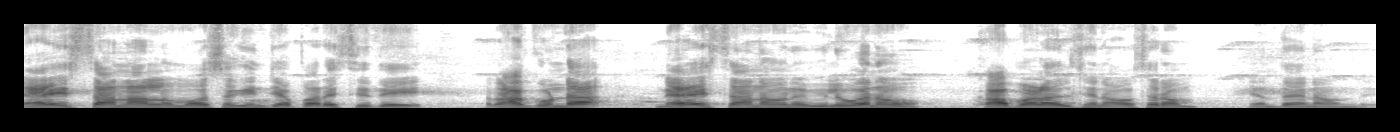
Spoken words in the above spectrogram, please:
న్యాయస్థానాలను మోసగించే పరిస్థితి రాకుండా న్యాయస్థానం విలువను కాపాడాల్సిన అవసరం ఎంతైనా ఉంది.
